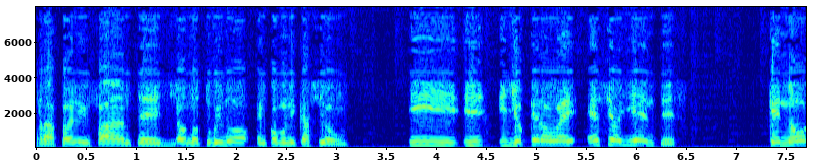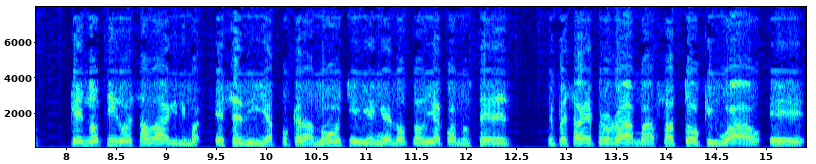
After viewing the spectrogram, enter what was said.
Rafael Infante, yo no tuvimos en comunicación y, y, yo quiero ver ese oyentes que no que no tiró esa lágrima ese día, porque la noche y en el otro día cuando ustedes empezaron el programa, Satoki, wow, eh,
